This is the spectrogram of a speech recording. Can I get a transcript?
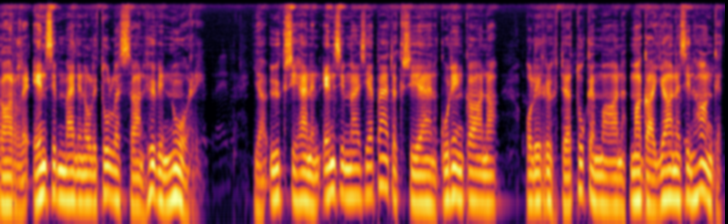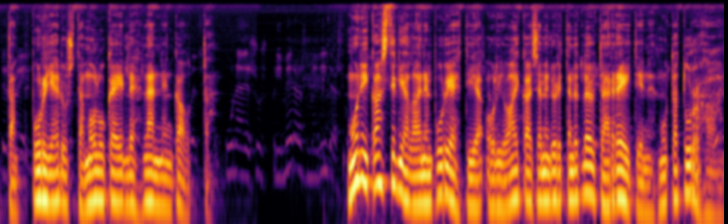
Karle ensimmäinen oli tullessaan hyvin nuori, ja yksi hänen ensimmäisiä päätöksiään kuninkaana oli ryhtyä tukemaan Magallanesin hanketta purjehdusta Molukeille lännen kautta. Moni kastilialainen purjehtija oli jo aikaisemmin yrittänyt löytää reitin, mutta turhaan.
